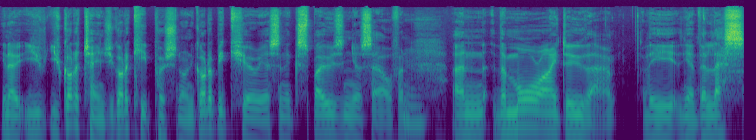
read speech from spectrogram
you know you've you've got to change, you've got to keep pushing on, you've got to be curious and exposing yourself, and and the more I do that, the you know the less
